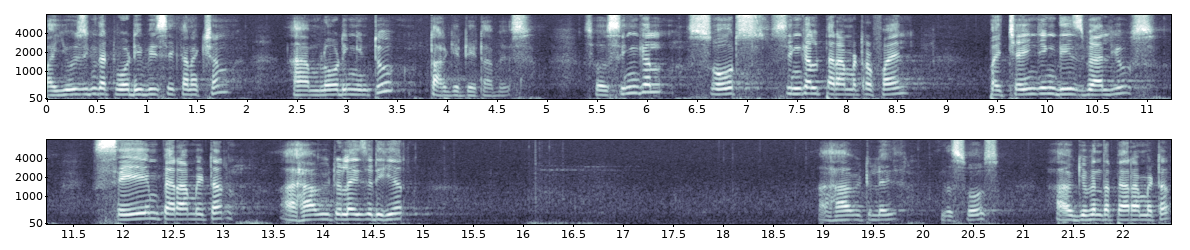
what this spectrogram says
By using that odbc connection i am loading into target database. So single source single parameter file by changing these values same parameter I have utilized here. I have utilized the source. I have given the parameter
